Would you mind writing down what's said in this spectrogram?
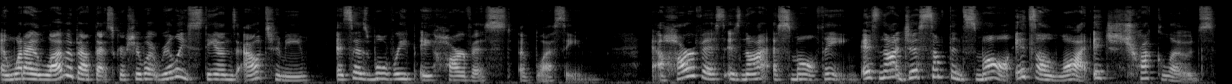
And what I love about that scripture, what really stands out to me, it says we'll reap a harvest of blessing a harvest is not a small thing. It's not just something small, it's a lot. It's truckloads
